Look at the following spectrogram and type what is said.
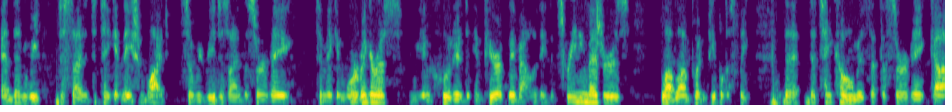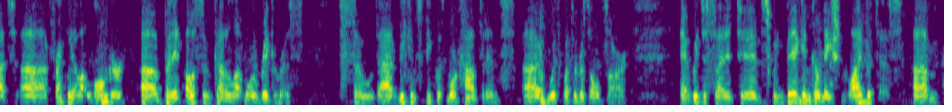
And then we decided to take it nationwide. So we redesigned the survey to make it more rigorous. We included empirically validated screening measures, blah, blah, and putting people to sleep. The, the take home is that the survey got, uh, frankly, a lot longer, uh, but it also got a lot more rigorous so that we can speak with more confidence uh, with what the results are and we decided to swing big and go nationwide with this. Um,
